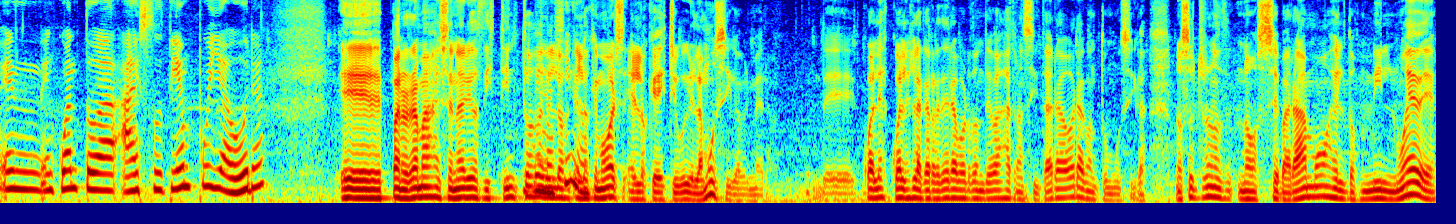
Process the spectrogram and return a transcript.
en, en cuanto a, a ese tiempo y ahora? Eh, panoramas, escenarios distintos los, en los que moverse, en los que distribuir la música primero. De cuál es cuál es la carretera por donde vas a transitar ahora con tu música. Nosotros nos, nos separamos el 2009,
